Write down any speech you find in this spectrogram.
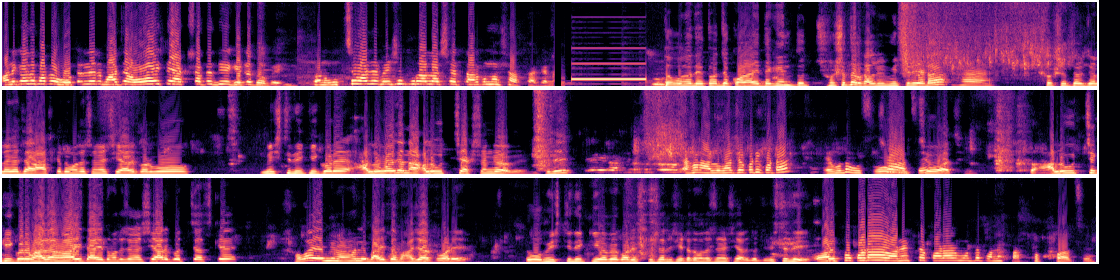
অনেকে হয়তো পাবে হোটেলের ভাজা ওই তো একসাথে দিয়ে ঘেটে দেবে কারণ উচ্ছে ভাজা বেশি পুরালা সে তার কোনো স্বাদ থাকে না। তো বন্ধু দেখতে পাচ্ছ কড়াইতে কিন্তু সর্ষে তেল কালি মিষ্টি দিয়ে এটা। হ্যাঁ। সর্ষের তেল চলে গেছে আর আজকে তোমাদের সঙ্গে শেয়ার করব মিষ্টি দিয়ে কি করে আলু ভাজা না আলু উচ্ছে একসঙ্গে হবে মিষ্টি? এখন আলু ভাজা করি কটা? এর মধ্যে উচ্ছে আছে। তো আলু উচ্ছে কি করে ভাজা হয় তাই তোমাদের সঙ্গে শেয়ার করছি আজকে। সবাই এমনি নর্মালি বাড়িতে ভাজা করে তো মিষ্টি দিয়ে কীভাবে করে স্পেশালি সেটা তোমাদের সঙ্গে শেয়ার করছি। মিষ্টি দি অল্প করা আর অনেকটা করার মধ্যে অনেক পার্থক্য আছে।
